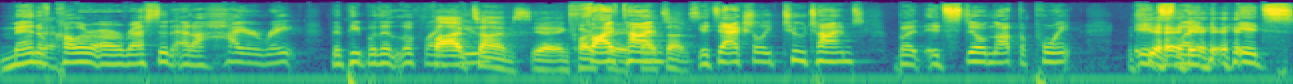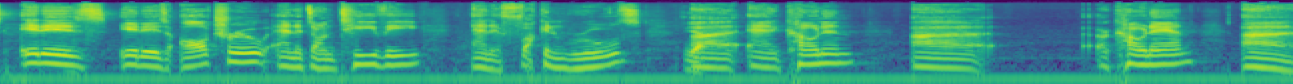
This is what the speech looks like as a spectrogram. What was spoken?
Men of color are arrested at a higher rate than people that look like Five you. times, yeah, Five incarcerated five times. times. It's actually two times, but it's still not the point. It's Yeah. like it's it is it is all true, and it's on TV, and it fucking rules. Yeah. Uh, and Conan, uh, or Conan, uh,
